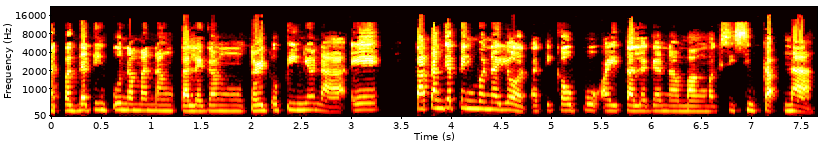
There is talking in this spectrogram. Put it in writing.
at pagdating po naman ng talagang third opinion na, eh, tatanggapin mo na yon at ikaw po ay talaga namang magsisikap na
